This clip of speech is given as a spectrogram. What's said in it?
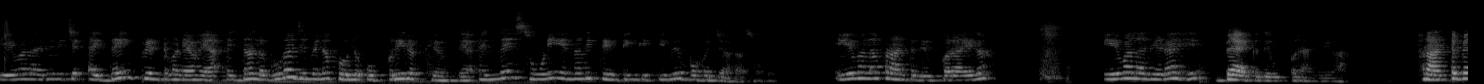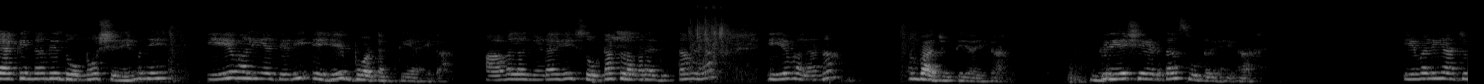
ਇਹ ਵਾਲਾ ਇਹਦੇ ਵਿੱਚ ਐਦਾਂ ਹੀ ਪ੍ਰਿੰਟ ਬਣਿਆ ਹੋਇਆ ਐਦਾਂ ਲੱਗੂਗਾ ਜਿਵੇਂ ਨਾ ਫੁੱਲ ਉੱਪਰ ਹੀ ਰੱਖੇ ਹੁੰਦੇ ਆ। ਇੰਨਾ ਹੀ ਸੋਹਣੀ ਇਹਨਾਂ ਦੀ ਪ੍ਰਿੰਟਿੰਗ ਕੀਤੀ ਹੋਈ ਬਹੁਤ ਜ਼ਿਆਦਾ ਸੋਹਣੀ। ਇਹ ਵਾਲਾ ਫਰੰਟ ਦੇ ਉੱਪਰ ਆਏਗਾ। ਇਹ ਵਾਲਾ ਜਿਹੜਾ ਇਹ ਬੈਕ ਦੇ ਉੱਪਰ ਆਏਗਾ। ਫਰੰਟ ਬੈਕ ਇਹਨਾਂ ਦੇ ਦੋਨੋਂ ਸੇਮ ਨੇ। ਇਹ ਵਾਲੀ ਆ ਜਿਹੜੀ ਇਹ ਬਾਟਮ ਤੇ ਆਏਗਾ। ਆਹ ਵਾਲਾ ਜਿਹੜਾ ਇਹ ਛੋਟਾ ਫਲਾਵਰ ਹੈ ਦਿੱਤਾ ਹੋਇਆ, ਇਹ ਵਾਲਾ ਨਾ ਬਾਜੂ ਤੇ ਆਏਗਾ। ਗ੍ਰੇ ਸ਼ੇਡ ਦਾ ਸੂਟ ਰਹੇਗਾ। ਇਹ ਵਾਲੀ ਆਜੋ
